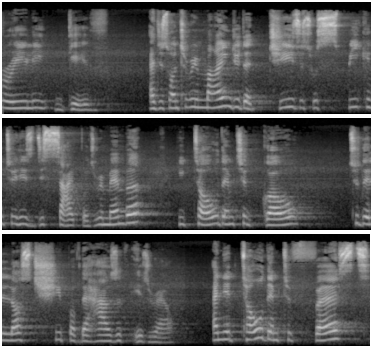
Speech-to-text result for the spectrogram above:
freely give. I just want to remind you that Jesus was speaking to his disciples. Remember, he told them to go to the lost sheep of the house of Israel. And he told them to first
